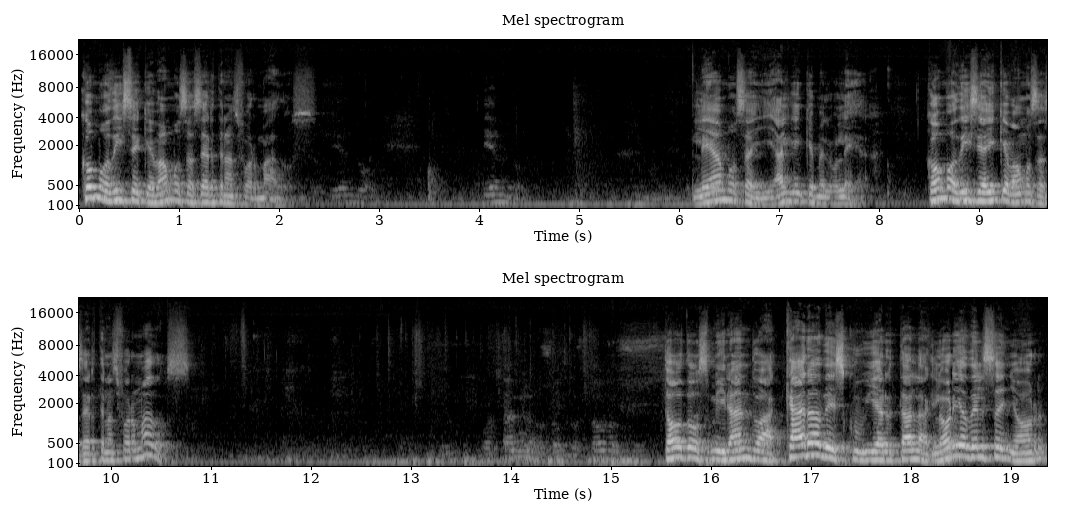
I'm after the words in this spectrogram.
¿Cómo dice que vamos a ser transformados? Leamos ahí, alguien que me lo lea. ¿Cómo dice ahí que vamos a ser transformados? Todos mirando a cara descubierta la gloria del Señor.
